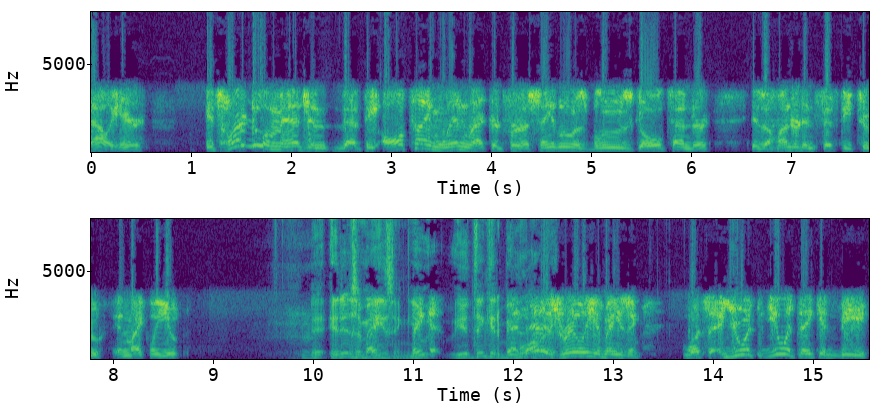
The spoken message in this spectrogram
alley here. It's hard to imagine that the all-time win record for the St. Louis Blues goaltender is 152 in Mike Liut. It is amazing. you, would think it'd be that, more. That right? is really amazing. What's you would you would think it'd be.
